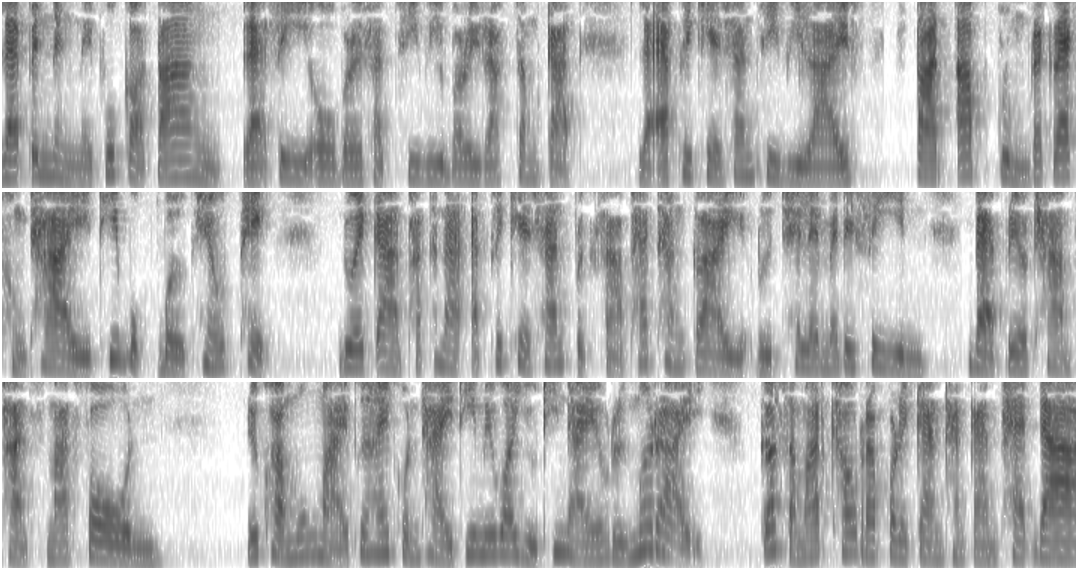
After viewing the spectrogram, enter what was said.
และเป็นหนึ่งในผู้ก่อตั้ง และ CEO บริษัททีวีบริรักษ์จำกัด และแอปพลิเคชัน Chiiwii Live สตาร์ทอัพกลุ่มแรก ๆ ของไทยที่บุกเบิก Health Tech ด้วยการพัฒนาแอปพลิเคชันปรึกษาแพทย์ทางไกล หรือ Telemedicine แบบเรียลไทม์ผ่านสมาร์ทโฟน ด้วยความมุ่งหมายเพื่อให้คนไทยที่ไม่ว่าอยู่ที่ไหนหรือเมื่อไหร่ ก็สามารถเข้ารับบริการทางการแพทย์ได้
